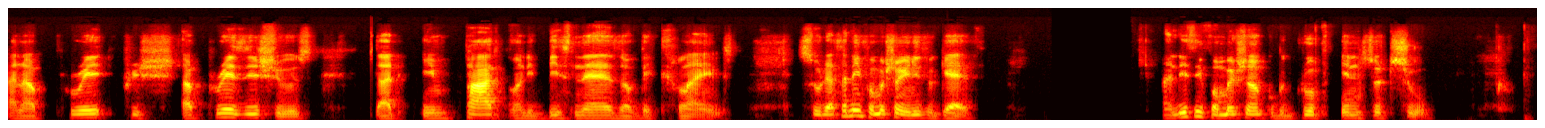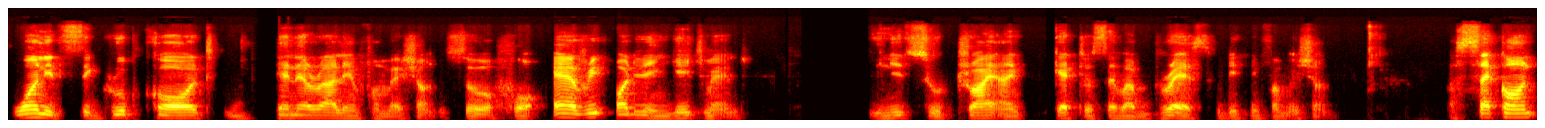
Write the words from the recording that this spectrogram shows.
and appraise, issues that impact on the business of the client. So there's certain information you need to get. And this information could be grouped into two. One is a group called general information. So for every audit engagement, you need to try and get yourself abreast with this information. A second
